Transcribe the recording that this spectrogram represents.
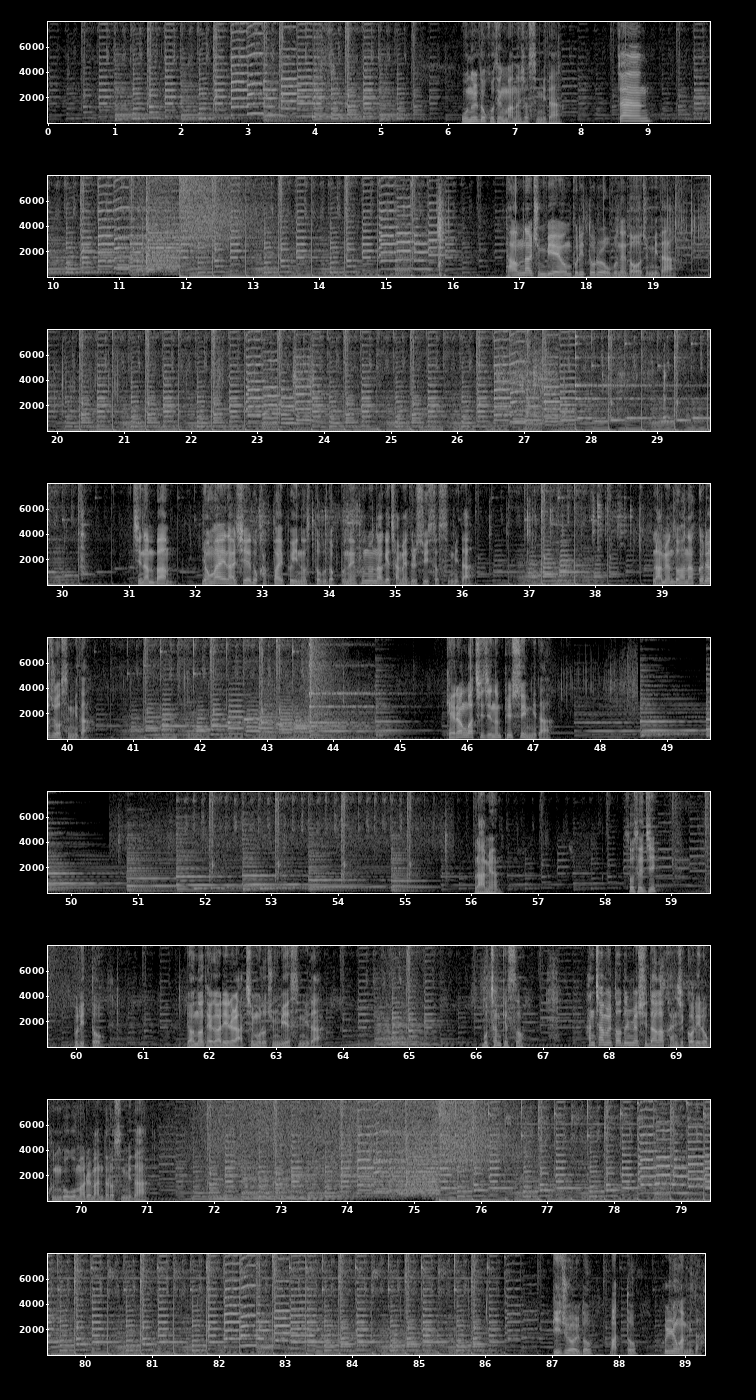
오늘도 고생 많으셨습니다. 짠! 다음날 준비해온 브리또를 오븐에 넣어줍니다. 지난밤 영하의 날씨에도 각파이프 이너스토브 덕분에 훈훈하게 잠에 들 수 있었습니다. 라면도 하나 끓여주었습니다. 계란과 치즈는 필수입니다. 라면, 소세지, 브리또, 연어 대가리를 아침으로 준비했습니다. 못 참겠어. 한참을 떠들며 쉬다가 간식거리로 군고구마를 만들었습니다. 비주얼도 맛도 훌륭합니다.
